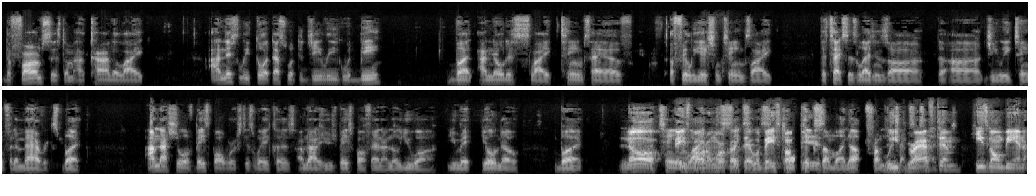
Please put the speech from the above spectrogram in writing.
the farm system, I kind of like I initially thought that's what the G League would be, but I noticed like teams have affiliation teams like the Texas Legends are the uh, G League team for the Mavericks, but I'm not sure if baseball works this way because I'm not a huge baseball fan. I know you are. You may you'll know, but no, baseball like don't work like that. Well, baseball pick is, someone up from we draft Legends. him. He's gonna be in.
